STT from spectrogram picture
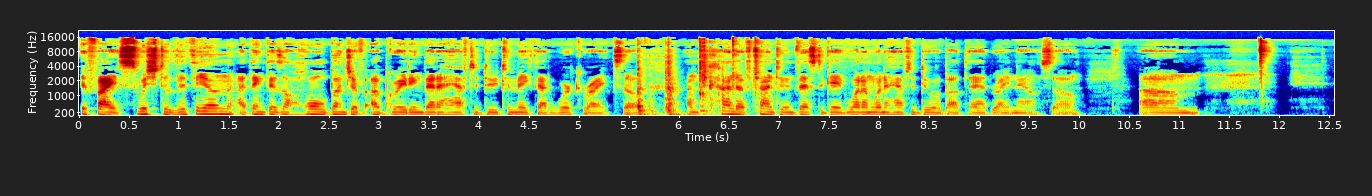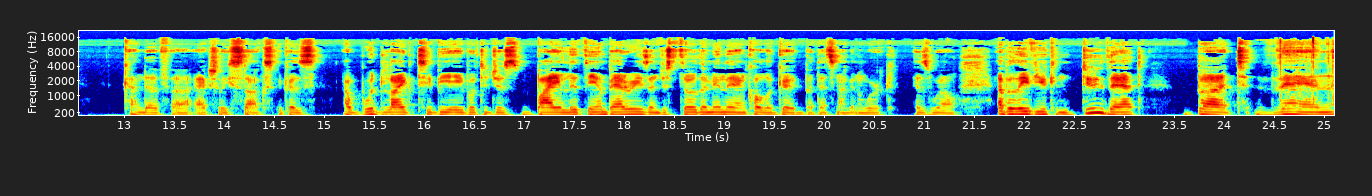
if I switch to lithium, I think there's a whole bunch of upgrading that I have to do to make that work right. So I'm kind of trying to investigate what I'm going to have to do about that right now. So um, kind of uh, actually sucks because I would like to be able to just buy lithium batteries and just throw them in there and call it good, but that's not going to work as well. I believe you can do that, but then...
